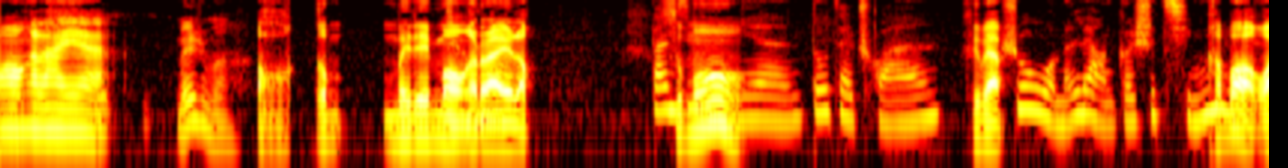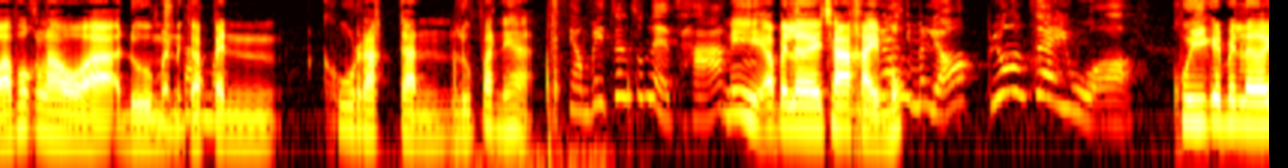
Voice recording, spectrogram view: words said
มองอะไรอ่ะ 没什么， อ๋อ ก็ไม่ได้มองอะไรหรอก 班级苏沫里面都在传 คือแบบ 说我们两个是情侣。 เขาบอกว่าพวกเราอ่ะ ดูเหมือนกับเป็นคู่รักกัน รู้ป่ะเนี่ย 两杯珍珠奶茶。 นี่เอาไปเลยชาไข่มุก 不用你们聊，不用在意我。 คุยกันไปเลย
